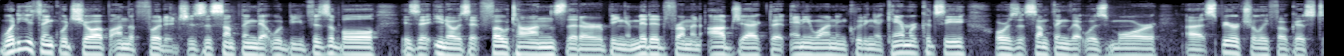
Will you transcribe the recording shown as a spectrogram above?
What do you think would show up on the footage? Is this something that would be visible? Is it, you know, is it photons that are being emitted from an object that anyone, including a camera, could see, or is it something that was more uh, spiritually focused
